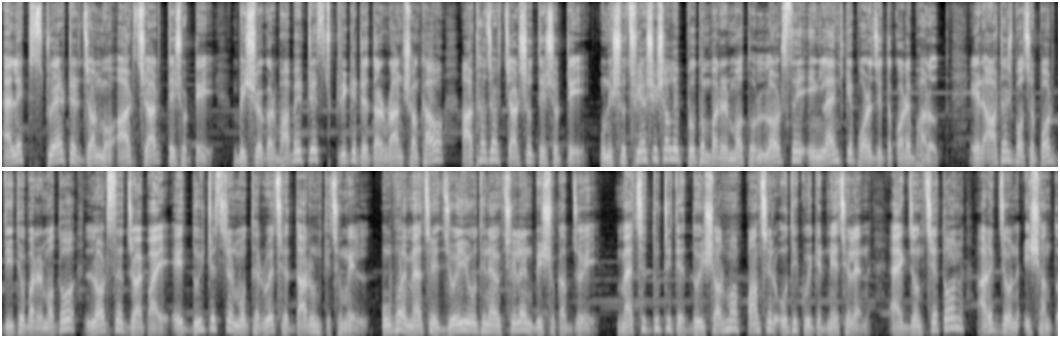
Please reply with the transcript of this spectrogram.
অ্যালেক্স স্টুয়ার্টের জন্ম আট চার তেষট্টি। বিস্ময়করভাবে টেস্ট ক্রিকেটে তার রান সংখ্যাও আট হাজার চারশো তেষট্টি। উনিশশো ছিয়াশি সালে প্রথমবারের মতো লর্ডসে ইংল্যান্ডকে পরাজিত করে ভারত। এর আঠাশ বছর পর দ্বিতীয়বারের মতো লর্ডসে জয় পায়। এই দুই টেস্টের মধ্যে রয়েছে দারুণ কিছু মিল। উভয় ম্যাচে জয়ী অধিনায়ক ছিলেন বিশ্বকাপ জয়ী। ম্যাচ দুটিতে দুই শর্মা, পাঁচের অধিক উইকেট নিয়েছিলেন। একজন চেতন, আরেকজন ঈশান্ত।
